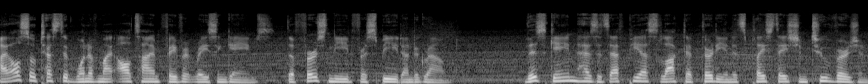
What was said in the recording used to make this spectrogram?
I also tested one of my all time favorite racing games, the first Need for Speed Underground. This game has its FPS locked at 30 in its PlayStation 2 version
